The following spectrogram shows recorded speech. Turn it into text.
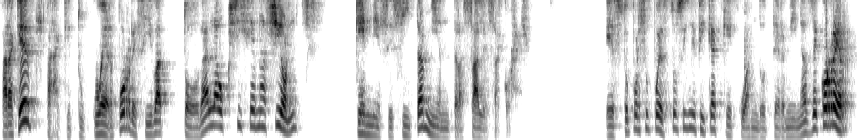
¿Para qué? Pues para que tu cuerpo reciba toda la oxigenación que necesita mientras sales a correr. Esto, por supuesto, significa que cuando terminas de correr,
